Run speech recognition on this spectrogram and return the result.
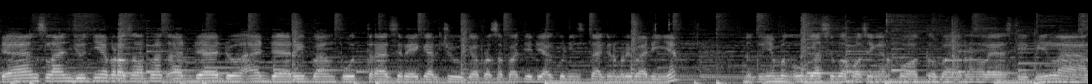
Dan selanjutnya para sahabat ada doa dari Bang Putra Siregar juga. Para sahabatnya di akun Instagram pribadinya Tentunya mengunggah sebuah postingan foto bareng Lesti Bilar.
